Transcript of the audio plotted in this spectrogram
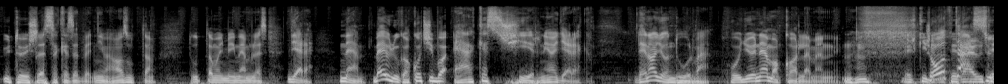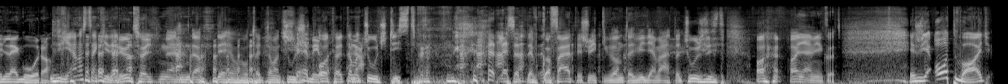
ütő is lesz a kezedben. Nyilván hazudtam, tudtam, hogy még nem lesz. Gyere, nem. Beülünk a kocsiba, elkezd sírni a gyerek. De nagyon durvá, hogy ő nem akar lemenni. Uh-huh. És kiderült, hogy ráült egy legóra. Igen, aztán kiderült, hogy nem, de, de ott hagytam a, csúcs, ott hagytam a Na. csúcstiszt. Leszettem a fát, és végig kivonta, hogy vigyem át a csúcstiszt a- anyámékot. És ugye ott vagy,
